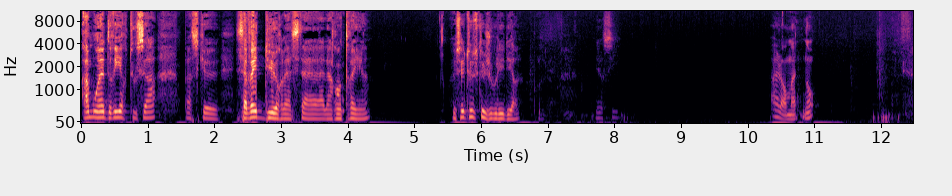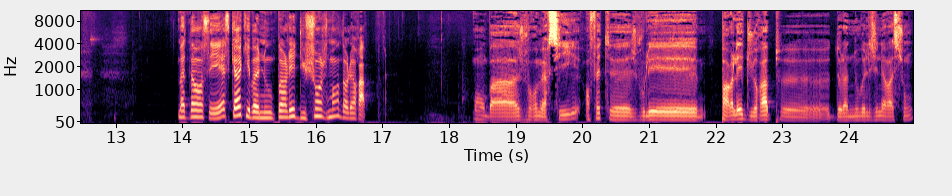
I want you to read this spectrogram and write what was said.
amoindrir tout ça? Parce que ça va être dur, là, à la rentrée. Hein. C'est tout ce que je voulais dire. Merci. Alors maintenant, c'est SK qui va nous parler du changement dans le rap. Bon bah je vous remercie. En fait, euh, je voulais parler du rap euh, de la nouvelle génération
